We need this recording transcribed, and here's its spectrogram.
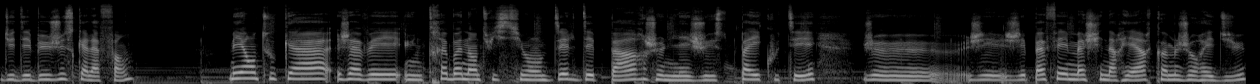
du début jusqu'à la fin. Mais en tout cas, j'avais une très bonne intuition dès le départ, je ne l'ai juste pas écoutée. Je n'ai pas fait machine arrière comme j'aurais dû.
